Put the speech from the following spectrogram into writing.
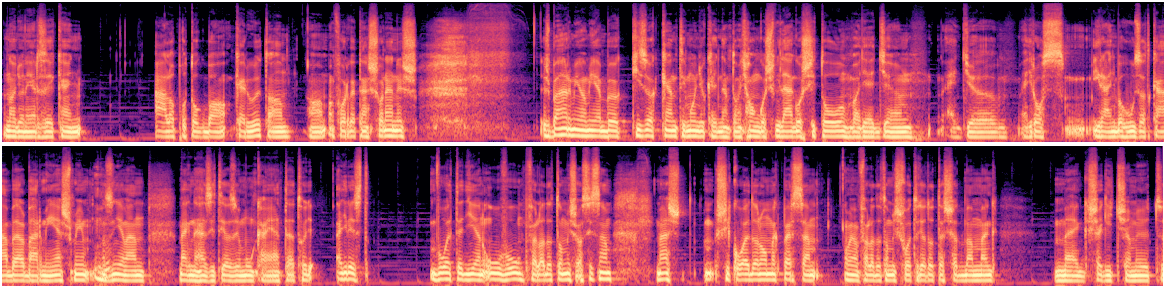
nagyon érzékeny állapotokba került a, a, a forgatás során, és és bármi, ami ebből kizökkenti, mondjuk egy nem tudom, egy hangos világosító, vagy egy, egy, egy rossz irányba húzott kábel, bármi ilyesmi, uh-huh. az nyilván megnehezíti az ő munkáját. Tehát, hogy egyrészt volt egy ilyen óvó feladatom is, azt hiszem, más oldalon, meg persze olyan feladatom is volt, hogy adott esetben meg, meg segítsem őt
